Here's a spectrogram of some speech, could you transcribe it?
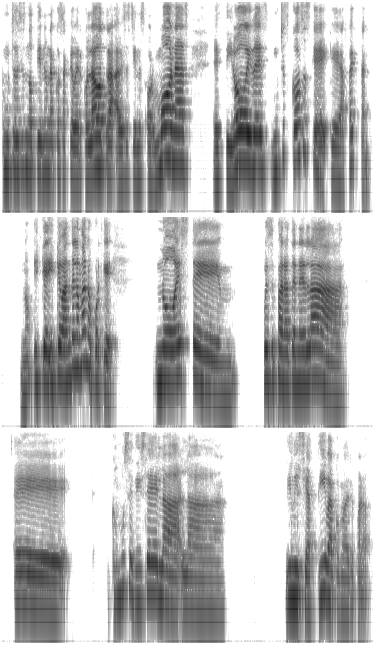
muchas veces no tiene una cosa que ver con la otra, a veces tienes hormonas, eh, tiroides, muchas cosas que afectan, ¿no? Y que, y que van de la mano, porque no este, pues para tener la, eh, ¿cómo se dice? La, la iniciativa, comadre, para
